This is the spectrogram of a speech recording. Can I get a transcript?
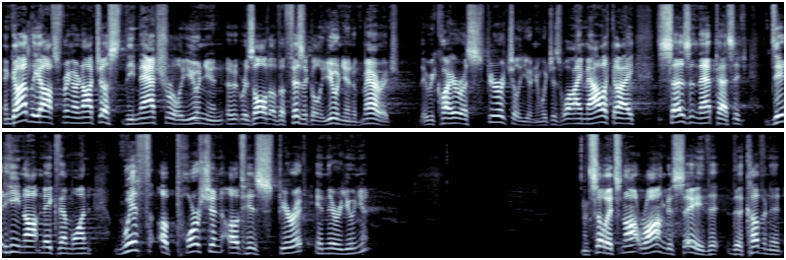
And godly offspring are not just the natural union, uh, result of a physical union of marriage. They require a spiritual union, which is why Malachi says in that passage, Did he not make them one with a portion of his spirit in their union? And so it's not wrong to say that the covenant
